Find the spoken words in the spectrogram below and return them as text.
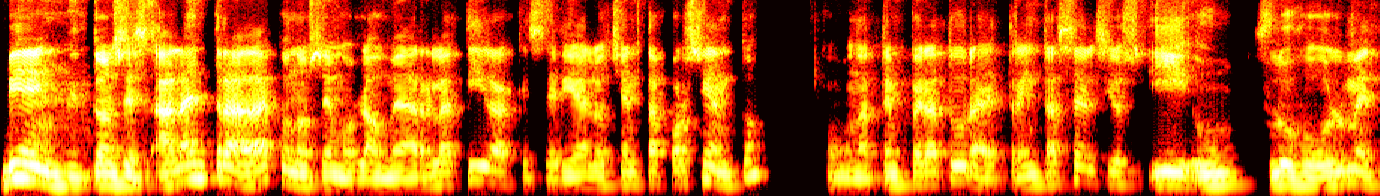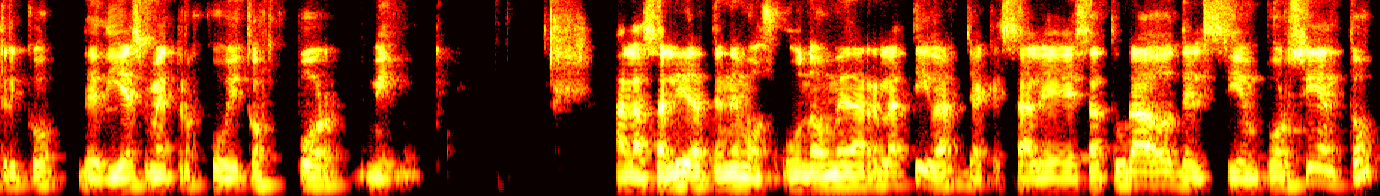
Bien, entonces a la entrada conocemos la humedad relativa, que sería el 80%, con una temperatura de 30 Celsius y un flujo volumétrico de 10 metros cúbicos por minuto. A la salida tenemos una humedad relativa, ya que sale saturado del 100%,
